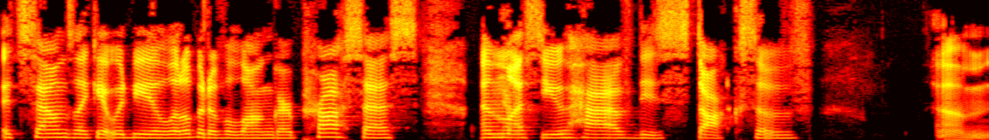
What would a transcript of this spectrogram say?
it sounds like it would be a little bit of a longer process unless yeah. you have these stocks of um,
